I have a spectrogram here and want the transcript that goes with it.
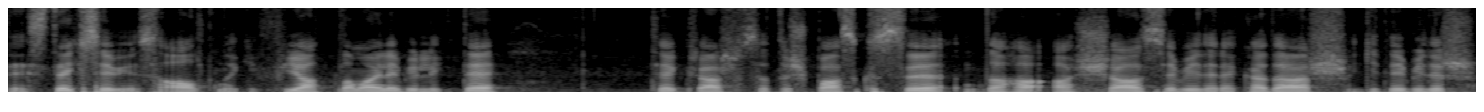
destek seviyesi altındaki fiyatlama ile birlikte tekrar satış baskısı daha aşağı seviyelere kadar gidebilir.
